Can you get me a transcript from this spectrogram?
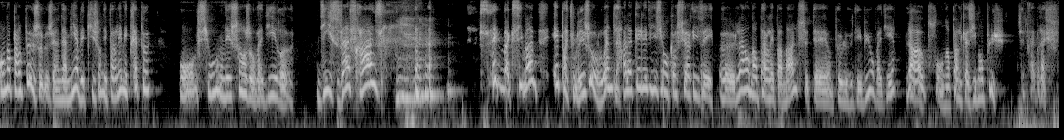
on en parle peu. J'ai un ami avec qui j'en ai parlé, mais très peu. On, si on, on, échange, on va dire, euh, 10, 20 phrases. c'est le maximum, et pas tous les jours, loin de là. À la télévision, quand je suis arrivée, euh, là, on en parlait pas mal, c'était un peu le début, on va dire. Là, on n'en parle quasiment plus. C'est très bref.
